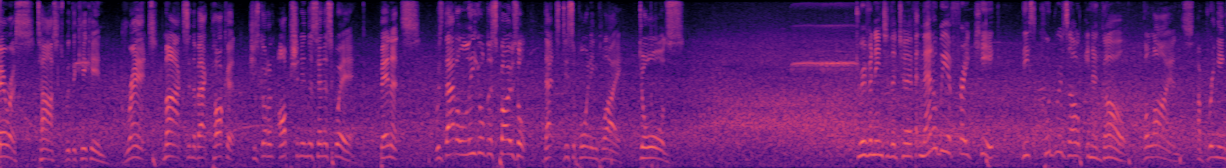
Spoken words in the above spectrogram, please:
Ferris tasked with the kick in. Grant marks in the back pocket. She's got an option in the centre square. Bennett's. Was that a legal disposal? That's disappointing play. Dawes. Driven into the turf, and that'll be a free kick. This could result in a goal. The Lions are bringing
